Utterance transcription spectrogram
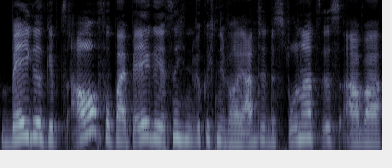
Bagel gibt es auch, wobei Bagel jetzt nicht wirklich eine Variante des Donuts ist, aber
